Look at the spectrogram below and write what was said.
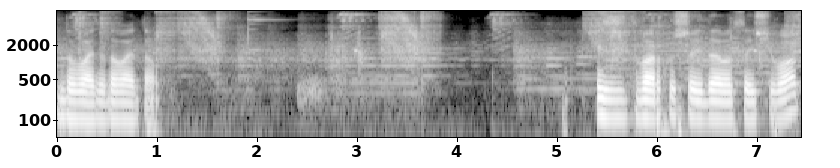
Давайте, давайте. І зверху ще йде оцей чувак.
